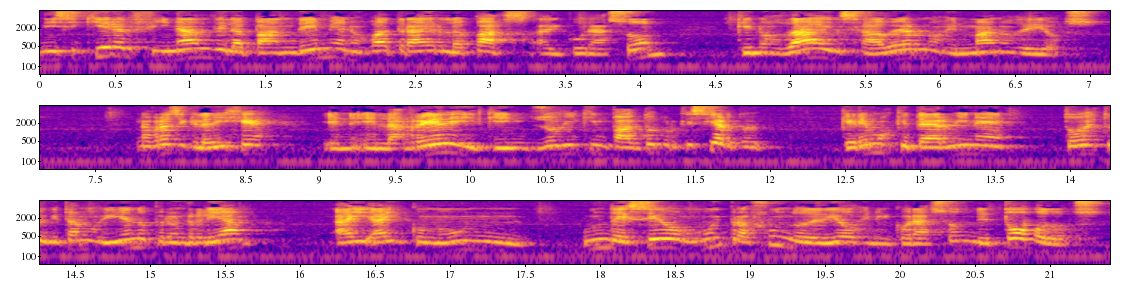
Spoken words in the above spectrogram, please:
ni siquiera el final de la pandemia nos va a traer la paz al corazón que nos da el sabernos en manos de Dios. Una frase que le dije en, en las redes y que yo vi que impactó porque es cierto, queremos que termine todo esto que estamos viviendo, pero en realidad hay, hay como un, un deseo muy profundo de Dios en el corazón de todos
